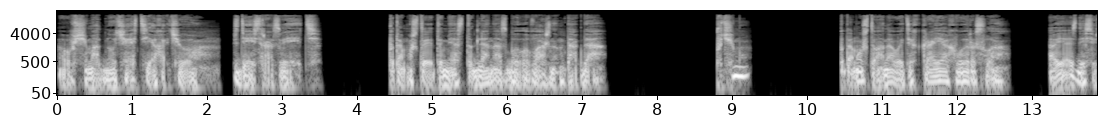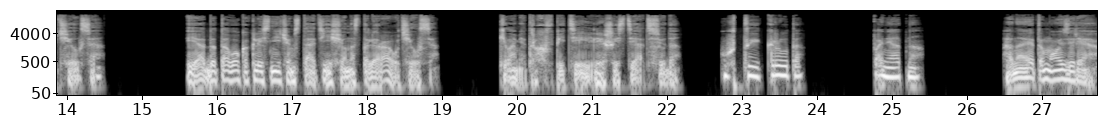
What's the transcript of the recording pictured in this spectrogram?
В общем, одну часть я хочу здесь развеять, потому что это место для нас было важным тогда. Почему? Потому что она в этих краях выросла, а я здесь учился. Я до того, как лесничим стать, еще на столяра учился. Километрах в пяти или шести отсюда. Ух ты, круто. Понятно. А на этом озере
